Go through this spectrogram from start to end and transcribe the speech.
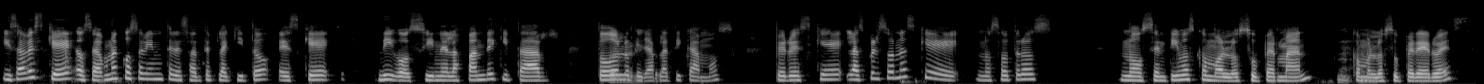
Y sabes qué, o sea, una cosa bien interesante, Flaquito, es que, digo, sin el afán de quitar todo lo que ya platicamos, pero es que las personas que nosotros nos sentimos como los Superman, como los superhéroes,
